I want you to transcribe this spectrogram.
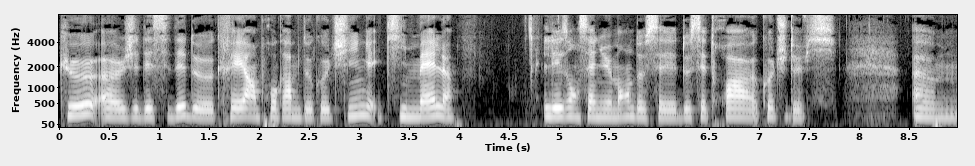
que euh, j'ai décidé de créer un programme de coaching qui mêle les enseignements de ces, de ces trois coachs de vie. Euh,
